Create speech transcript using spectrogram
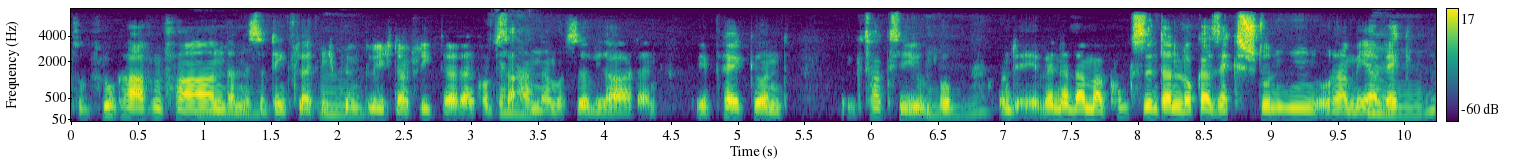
zum Flughafen fahren, dann ist das Ding vielleicht nicht Mhm. pünktlich, dann fliegt er, dann kommst Genau. du an, dann musst du wieder dein Gepäck und Taxi und Bub. Mhm. Und äh, wenn du dann mal guckst, sind dann locker sechs Stunden oder mehr weg. Mhm.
